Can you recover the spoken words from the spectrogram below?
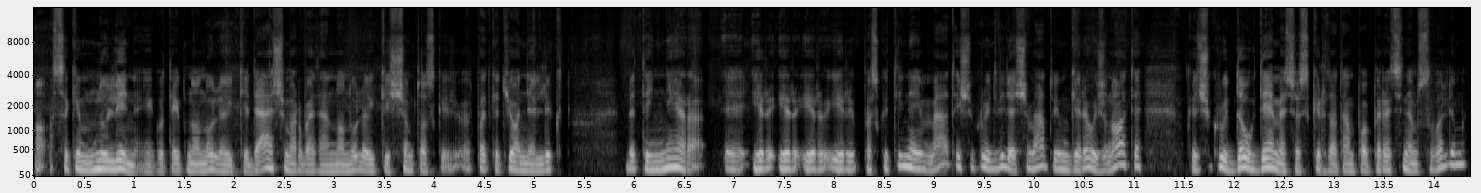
o, sakykim, nulinį, jeigu taip nuo nulio iki dešimt arba ten nuo nulio iki šimtos, kad jo neliktų bet tai nėra. E, ir, ir, ir, ir paskutiniai metai, iš tikrųjų 20 metų jums geriau žinoti, kad iš tikrųjų daug dėmesio skirta tam pooperaciniam suvaldymui.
